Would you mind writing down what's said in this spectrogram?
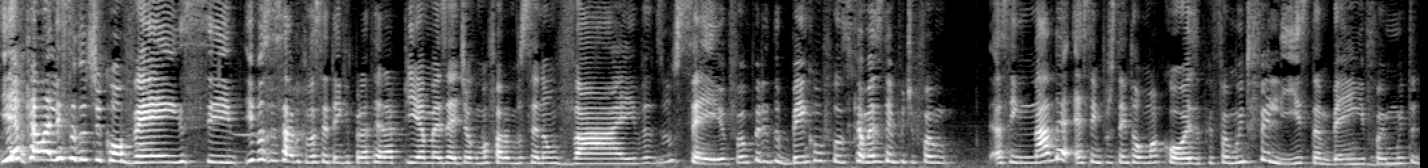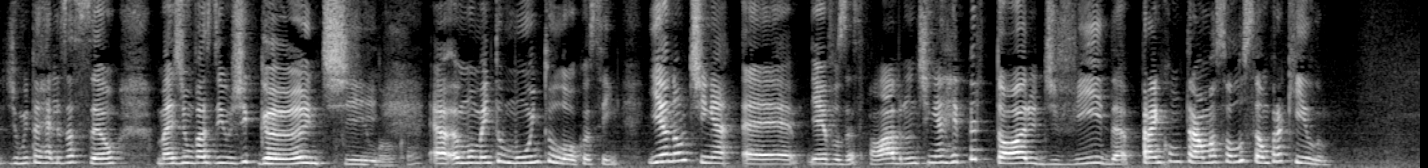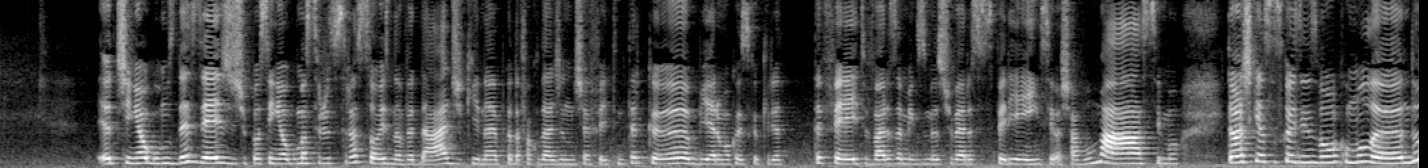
E aquela lista não te convence. E você sabe que você tem que ir pra terapia, mas aí de alguma forma você não vai. Não sei. Foi um período bem confuso, que ao mesmo tempo, tipo, foi. Assim, nada é 100% alguma coisa, porque foi muito feliz também, e foi muito, de muita realização, mas de um vazio Que gigante. louco, hein? É, é um momento muito louco, assim. E eu não tinha, é, e aí eu vou usar essa palavra, não tinha repertório de vida pra encontrar uma solução para aquilo. Eu tinha alguns desejos, tipo assim, algumas frustrações, na verdade, que na época da faculdade eu não tinha feito intercâmbio, e era uma coisa que eu queria ter feito. Vários amigos meus tiveram essa experiência, eu achava o máximo. Então acho que essas coisinhas vão acumulando.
